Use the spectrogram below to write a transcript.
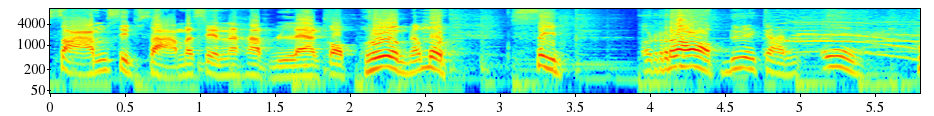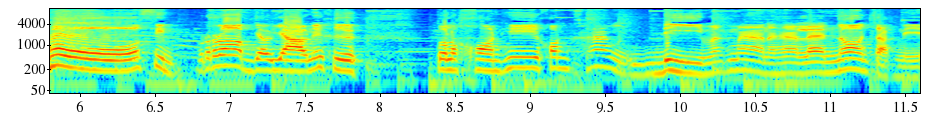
33%นะครับ แล้วก็เพิ่มทั้งหมด 10 รอบด้วยกัน โอ้โห 10 รอบยาวๆ นี่คือตัวละครที่ค่อนข้างดีมากๆนะฮะ และนอกจากนี้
